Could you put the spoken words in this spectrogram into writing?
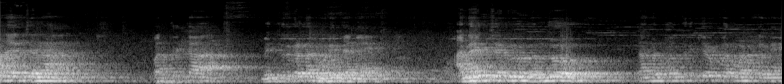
ಅನೇಕ ಜನ ಮಿತ್ರಗಳನ್ನ ನೋಡಿದ್ದೇನೆ. ಅನೇಕ ಜನರು ಬಂದು ನಾನು ಪತ್ರಿಕೆ ಓಪನ್ ಮಾಡ್ತೇನೆ.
